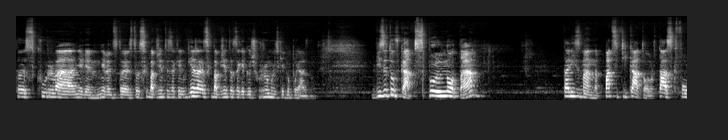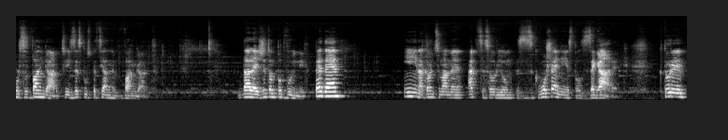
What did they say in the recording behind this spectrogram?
to jest kurwa, nie wiem, nie wiem co to jest. To jest chyba wzięte z jakiegoś, wieża jest chyba wzięta z jakiegoś rumuńskiego pojazdu. Wizytówka Wspólnota. Talizman Pacyfikator Task Force Vanguard, czyli zespół specjalny Vanguard. Dalej żeton podwójnych PD. I na końcu mamy akcesorium zgłoszenie, jest to zegarek, który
